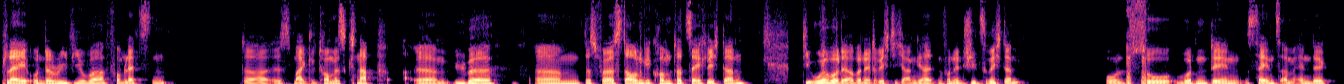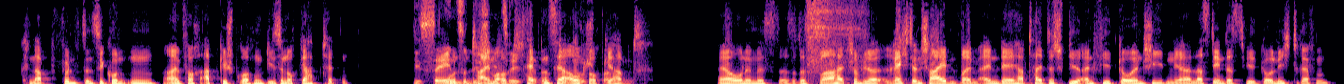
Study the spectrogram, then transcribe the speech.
Play unter Review war vom letzten. Da ist Michael Thomas knapp ähm, über ähm, das First Down gekommen tatsächlich dann. Die Uhr wurde aber nicht richtig angehalten von den Schiedsrichtern. Und so wurden den Saints am Ende knapp 15 Sekunden einfach abgesprochen, die sie noch gehabt hätten. Die Saints und, und Timeout hätten sie ja auch noch gehabt. Ja, ohne Mist. Also das war halt schon wieder recht entscheidend, weil am Ende hat halt das Spiel ein Field Goal entschieden, ja. Lass den das Field Goal nicht treffen.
